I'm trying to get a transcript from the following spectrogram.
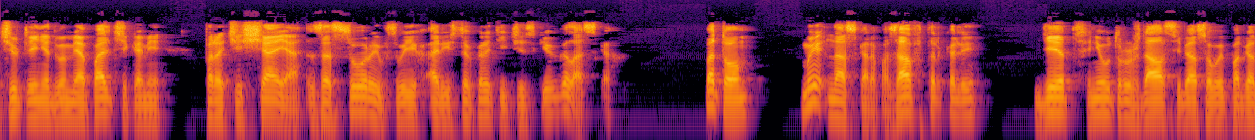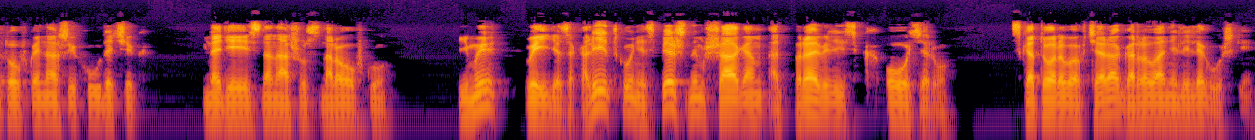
чуть ли не двумя пальчиками прочищая засоры в своих аристократических глазках. Потом мы наскоро позавтракали, дед не утруждал себя особой подготовкой наших удочек, надеясь на нашу сноровку, и мы, выйдя за калитку, неспешным шагом отправились к озеру с которого вчера горланили лягушки.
